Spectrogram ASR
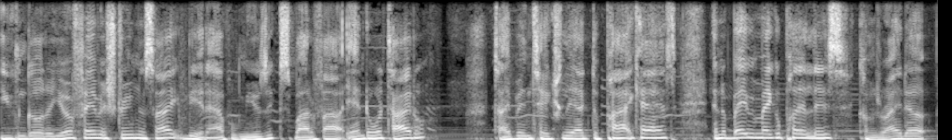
you can go to your favorite streaming site, be it Apple Music, Spotify, and or Tidal. Type in Textually Active Podcast, and the Baby Maker playlist comes right up.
